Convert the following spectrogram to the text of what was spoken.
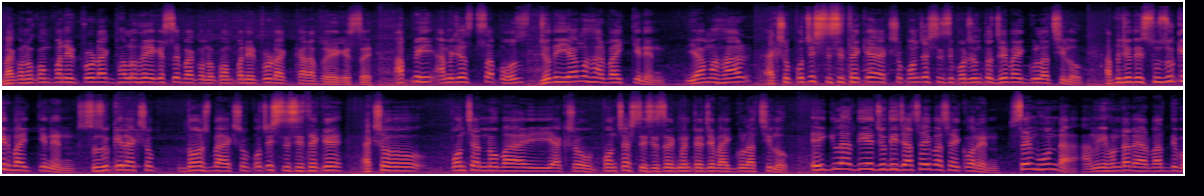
বা কোনো কোম্পানির প্রোডাক্ট ভালো হয়ে গেছে, বা কোনো কোম্পানির প্রোডাক্ট খারাপ হয়ে গেছে। আপনি, আমি জাস্ট সাপোজ যদি ইয়ামাহার বাইক কিনেন ইয়ামাহার একশো পঁচিশ সিসি থেকে একশো পঞ্চাশ সিসি পর্যন্ত যে বাইকগুলো ছিল, আপনি যদি সুজুকির বাইক কিনেন, সুজুকির একশো দশ বা একশো পঁচিশ সিসি থেকে একশো পঞ্চান্ন বা এই একশো পঞ্চাশ সিসি সেগমেন্টের যে বাইকগুলো ছিল, এইগুলা দিয়ে যদি যাচাই বাছাই করেন সেম হোন্ডা আমি হোন্ডার আর বাদ দিব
